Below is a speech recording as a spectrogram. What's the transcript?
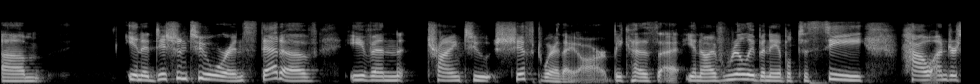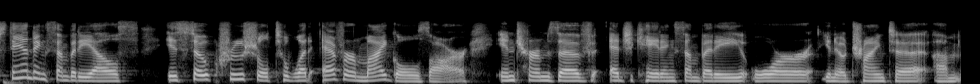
Um, in addition to or instead of even trying to shift where they are because uh, you know I've really been able to see how understanding somebody else is so crucial to whatever my goals are in terms of educating somebody or you know trying to um,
